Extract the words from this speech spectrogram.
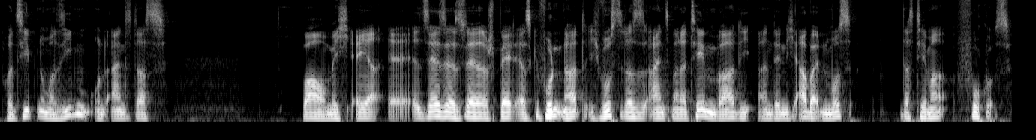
Prinzip Nummer 7 und eins, das wow, mich sehr, sehr, sehr spät erst gefunden hat. Ich wusste, dass es eins meiner Themen war, die, an denen ich arbeiten muss, das Thema Fokus.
